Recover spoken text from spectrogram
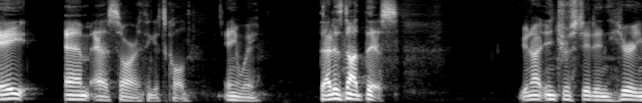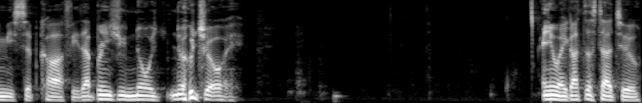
AMSR, I think it's called. Anyway, that is not this. You're not interested in hearing me sip coffee. That brings you no no joy. Anyway, got this tattoo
